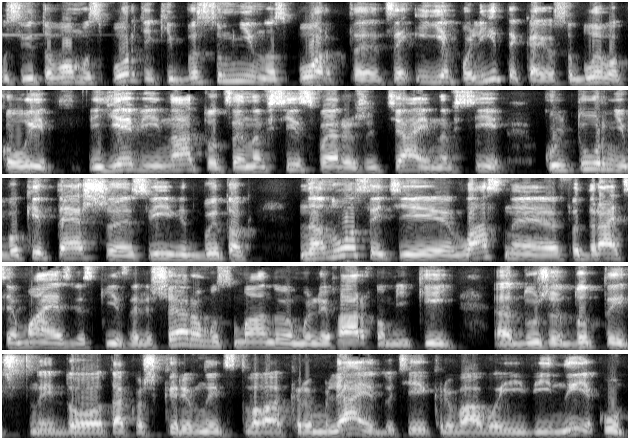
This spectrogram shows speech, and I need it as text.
у світовому спорті, який безсумнівно спорт е, це і є політика, і особливо коли є війна, то це на всі сфери життя і на всі культурні боки теж е, свій відбиток. Наносить і власне федерація має зв'язки з Алішером Усмановим, олігархом, який е, дуже дотичний до також керівництва Кремля і до тієї кривавої війни, яку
